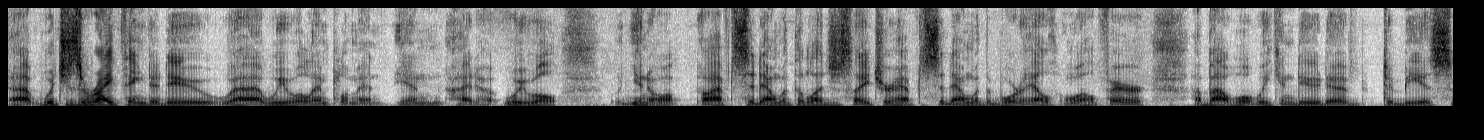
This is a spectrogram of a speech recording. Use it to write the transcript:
uh, which is the right thing to do, uh, we will implement in Idaho. We will, you know, I'll have to sit down with the legislature, have to sit down with the board of health and welfare about what we can do to to be as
